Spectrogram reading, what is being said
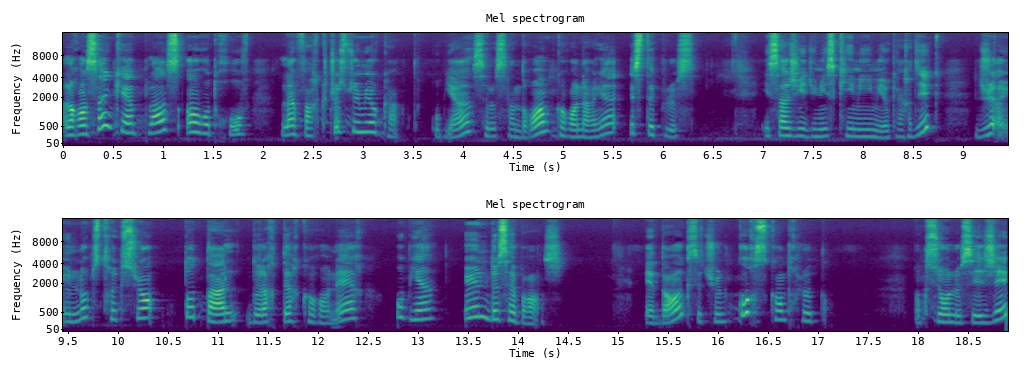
Alors en cinquième place, on retrouve l'infarctus du myocarde, ou bien c'est le syndrome coronarien ST+. Il s'agit d'une ischémie myocardique due à une obstruction totale de l'artère coronaire ou bien une de ses branches. Et donc, c'est une course contre le temps. Donc sur le CG,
